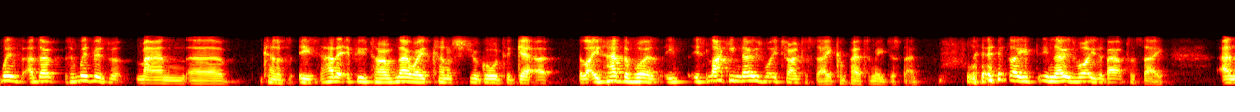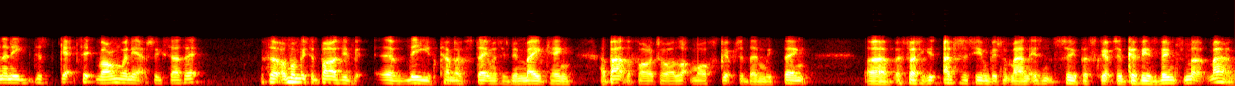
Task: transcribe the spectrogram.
with I don't so with Vince McMahon, uh, kind of he's had it a few times. Now he's kind of struggled to get a, like he's had the words. He, it's like he knows what he's trying to say compared to me just then. it's like he knows what he's about to say, and then he just gets it wrong when he actually says it. So I wouldn't be surprised if, if these kind of statements he's been making about the Frolics are a lot more scripted than we think. Uh, especially, I just assume Vince McMahon isn't super scripted because he's Vince McMahon,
